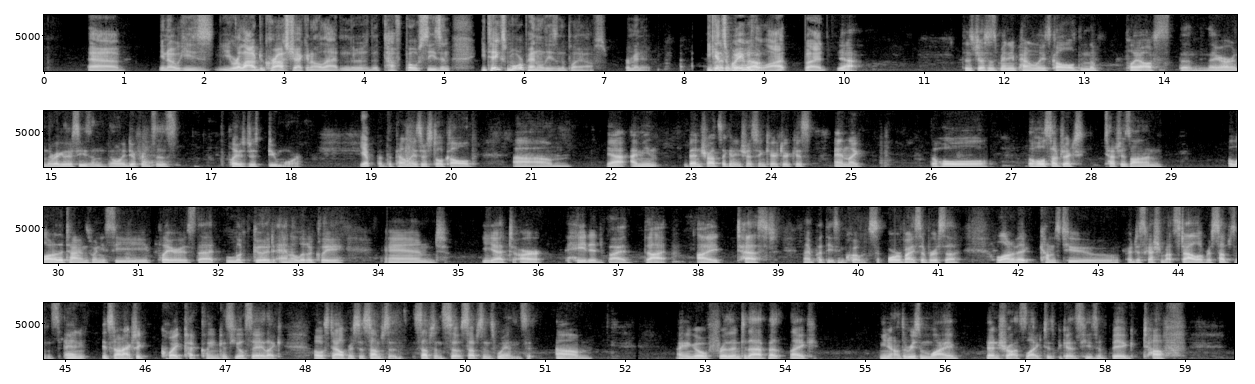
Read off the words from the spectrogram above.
uh you know he's you're allowed to cross check and all that and the, the tough postseason he takes more penalties in the playoffs per minute he gets away with a lot but Yeah. There's just as many penalties called in the playoffs than they are in the regular season. The only difference is the players just do more. Yep. But the penalties are still called. Um, yeah, I mean, Ben Chiarot's like an interesting character because, and like the whole, the whole subject touches on a lot of the times when you see players that look good analytically and yet are hated by that eye test and I put these in quotes, or vice versa. A lot of it comes to a discussion about style over substance, and it's not actually quite cut clean because you'll say like, "Oh, style versus substance, substance, so substance wins." Um, I can go further into that, but like, you know, the reason why Ben Chiarot's liked is because he's a big, tough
